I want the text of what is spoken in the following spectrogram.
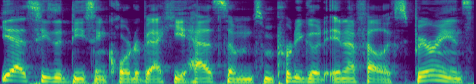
yes, he's a decent quarterback. He has some some pretty good NFL experience,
